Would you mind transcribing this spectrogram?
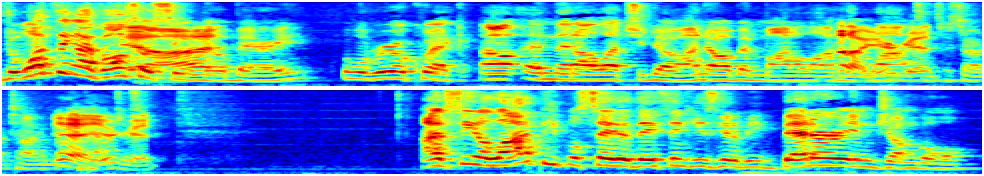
The one thing I've also Yeah, seen, I- though, Barry, well, real quick, uh, and then I'll let you go. I know I've been monologuing No, a lot good. since we started talking about Yeah, you're good. I've seen a lot of people say that they think he's going to be better in jungle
